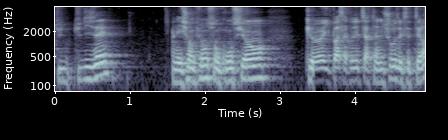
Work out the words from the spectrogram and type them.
Tu, tu disais, les champions sont conscients qu'ils passent à côté de certaines choses, etc.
